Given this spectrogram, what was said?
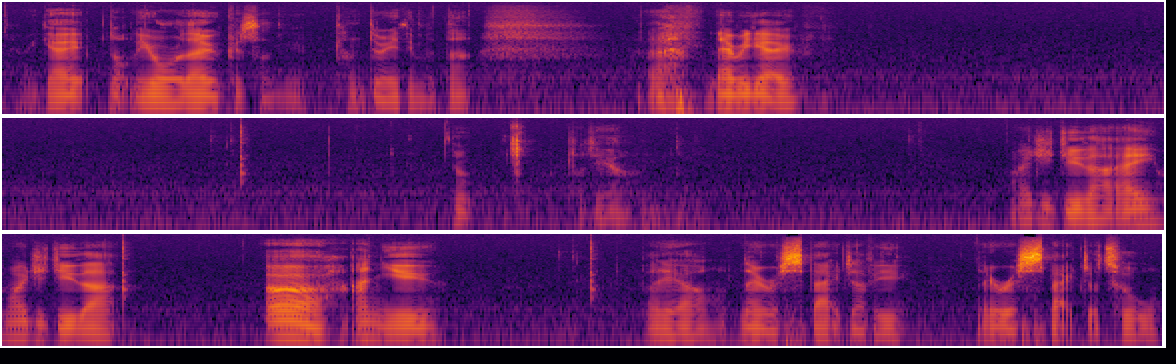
There we go. Not the ore though, because I can't do anything with that. Uh, there we go. Oh, bloody hell. Why'd you do that, eh? Why'd you do that? Ugh, and you. Bloody hell, no respect, have you? No respect at all.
